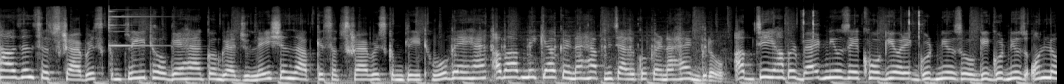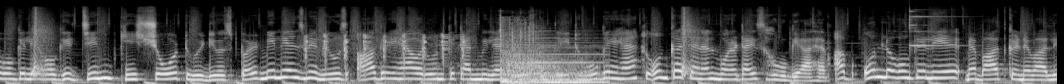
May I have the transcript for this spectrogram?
थाउज़ेंड सब्सक्राइबर्स कंप्लीट हो गए हैं कॉन्ग्रेचुलेशन आपके सब्सक्राइबर्स कंप्लीट हो गए हैं। अब आपने क्या करना है, अपने चैनल को करना है ग्रो अब जी, यहाँ पर बैड न्यूज़ एक होगी और एक गुड न्यूज़ होगी। गुड न्यूज़ उन लोगों के लिए होगी जिनकी शॉर्ट वीडियोस पर मिलियंस में व्यूज़ आ गए हैं और उनके टेन मिलियन कंप्लीट हो गए हैं। तो उनका चैनल मोनेटाइज हो गया है। अब उन लोगों के लिए मैं बात करने वाली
